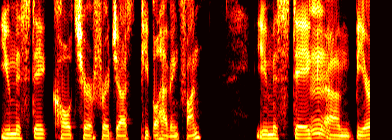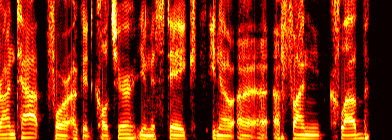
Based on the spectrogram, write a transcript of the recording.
you mistake culture for just people having fun. You mistake Mm. um, beer on tap for a good culture. You mistake, you know, a, a fun club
